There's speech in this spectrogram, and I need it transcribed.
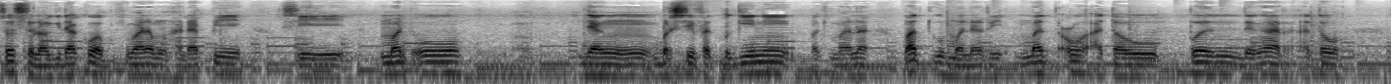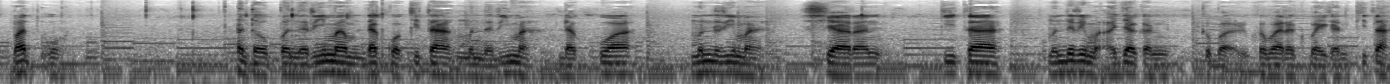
sosiologi dakwah bagaimana menghadapi si mad'u yang bersifat begini bagaimana mad'u meneri mad'u atau pendengar atau mad'u atau penerima dakwah kita menerima dakwah menerima siaran kita menerima ajakan kepada kebaikan kita.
